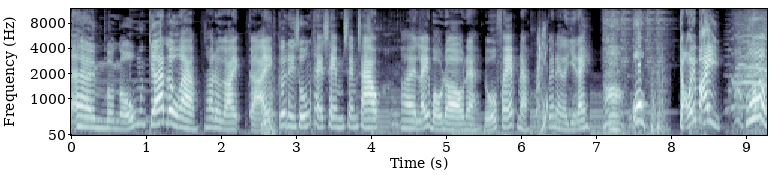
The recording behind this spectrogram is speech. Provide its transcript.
ơi mà ngủ muốn chết luôn à. Thôi được rồi kệ cứ đi xuống theo xem xem sao. Ê, lấy bộ đồ nè đũa phép nè. Cái này là gì đây? Ô chổi bay. Wow,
